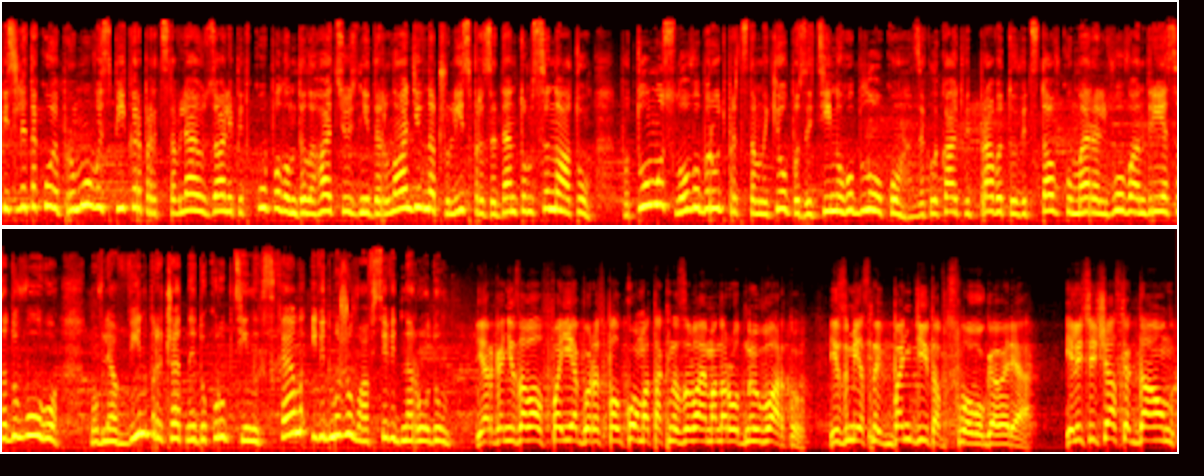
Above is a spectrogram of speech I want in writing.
Після такої промови спікер представляє у залі під куполом делегацію з Нідерландів на чолі з президентом Сенату. По тому слово беруть представники опозиційного блоку. Закликають відправити у відставку мера Львова Андрія Садового. Мовляв, він причетний до корупційних схем і відмежувався від народу. Я организовал в фойе горосполкома так называемую народную варту из местных бандитов, к слову говоря. Или сейчас, когда он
